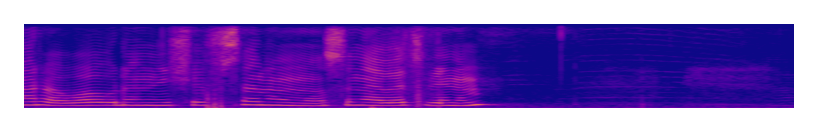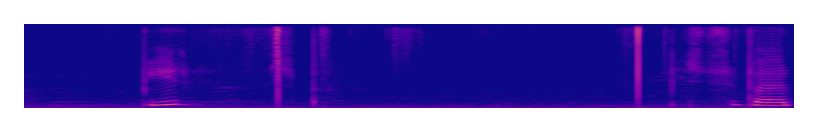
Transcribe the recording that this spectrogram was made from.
Merhaba buranın şefi sen olmasın. Evet benim. Bir. Süper.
